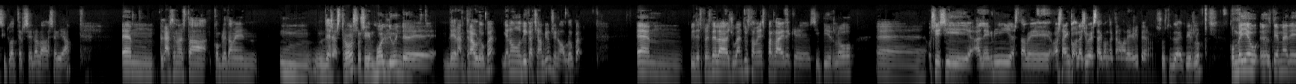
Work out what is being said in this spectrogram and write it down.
situat tercera a la Sèrie A. Um, L'Arsenal està completament mm, desastrós, o sigui, molt lluny de, de l'entrar a Europa. Ja no dic a Champions, sinó a Europa. Um, I després de la Juventus també es parlava de que si Pirlo... Eh, o sigui, si Allegri estava... estava la Juve estava contactant amb Allegri per substituir a Pirlo. Com veieu el tema de...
